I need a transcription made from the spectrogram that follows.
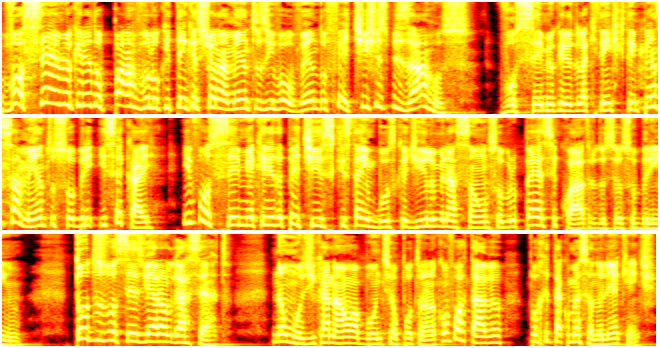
Você, meu querido párvulo que tem questionamentos envolvendo fetiches bizarros. Você, meu querido lactente que tem pensamentos sobre Isekai. E você, minha querida Petis, que está em busca de iluminação sobre o PS4 do seu sobrinho. Todos vocês vieram ao lugar certo. Não mude de canal, abunde seu poltrona confortável, porque está começando Linha Quente.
